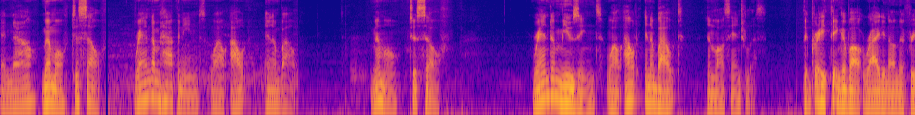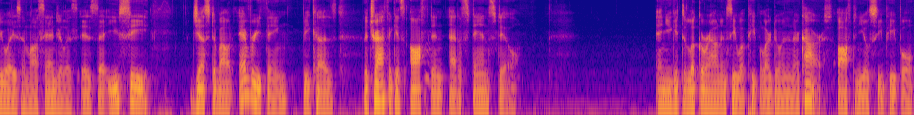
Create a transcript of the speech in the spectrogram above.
And now, memo to self. Random happenings while out and about. Memo to self. Random musings while out and about in Los Angeles. The great thing about riding on the freeways in Los Angeles is that you see just about everything because the traffic is often at a standstill. And you get to look around and see what people are doing in their cars. Often you'll see people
